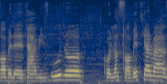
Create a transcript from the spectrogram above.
قابل تعویض بود رو کلا ثابت کرد و از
